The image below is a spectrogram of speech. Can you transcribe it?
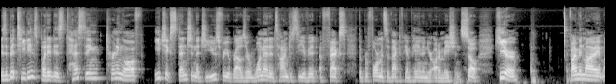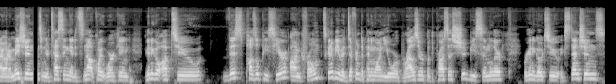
is a bit tedious, but it is testing, turning off each extension that you use for your browser one at a time to see if it affects the performance of ActiveCampaign and your automation. So here, if I'm in my, my automations and you're testing it, it's not quite working, you're gonna go up to this puzzle piece here on Chrome. It's gonna be a bit different depending on your browser, but the process should be similar. We're gonna go to extensions,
